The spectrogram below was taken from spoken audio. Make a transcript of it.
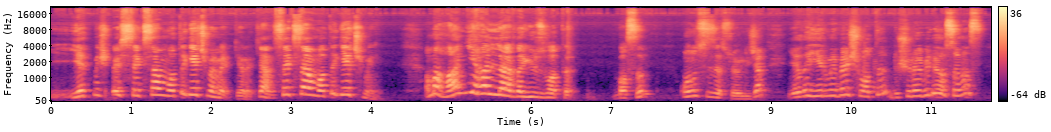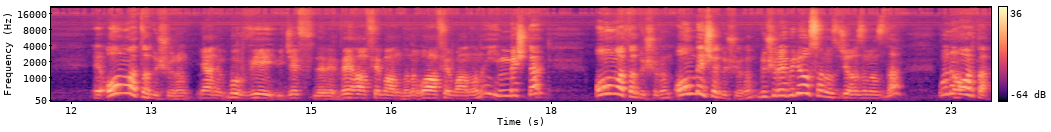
75-80 wattı geçmemek gerek. Yani 80 wattı geçmeyin. Ama hangi hallerde 100 wattı basın onu size söyleyeceğim. Ya da 25 wattı düşürebiliyorsanız e, 10 watt'a düşürün. Yani bu VCF'leri, VHF bandını, UHF bandını 25'ten 10 watt'a düşürün, 15'e düşürün. Düşürebiliyorsanız cihazınızda bunu orta.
